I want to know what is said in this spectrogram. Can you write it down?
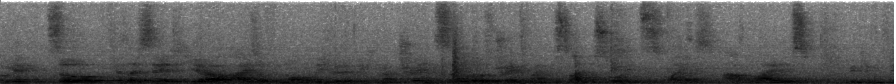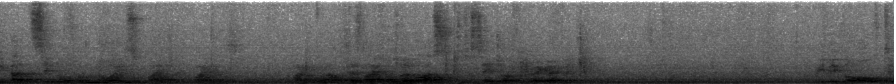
Okay, so as I said here, our eyes are phenomenally good at picking up trends. Some of those trends might be sinusoids, spikes, outliers. We can pick out signal from noise quite, quite, quite well. As my former boss used to say, John MacGregor, we've evolved to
